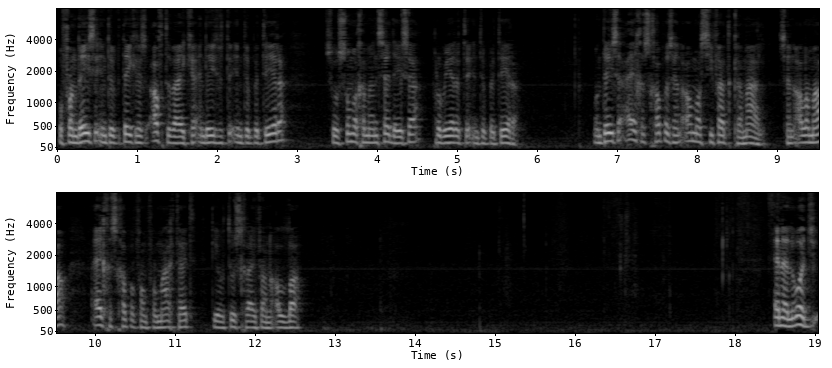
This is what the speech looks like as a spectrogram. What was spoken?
of van deze betekenis af te wijken en deze te interpreteren, zoals sommige mensen deze proberen te interpreteren. Want deze eigenschappen zijn allemaal sifat kamal, zijn allemaal eigenschappen van volmaaktheid die we toeschrijven aan Allah. En al-waj,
